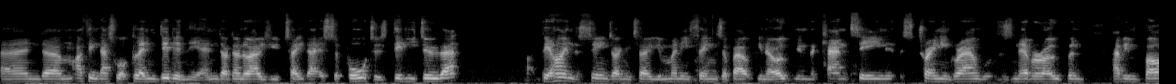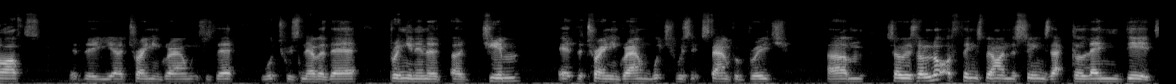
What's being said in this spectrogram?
And um, I think that's what Glenn did in the end. I don't know how you take that as supporters. Did he do that? behind the scenes, I can tell you many things about you know opening the canteen at this training ground, which was never open, having baths at the uh, training ground, which was there, which was never there, bringing in a, a gym at the training ground, which was at Stamford Bridge. Um, so there's a lot of things behind the scenes that Glenn did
